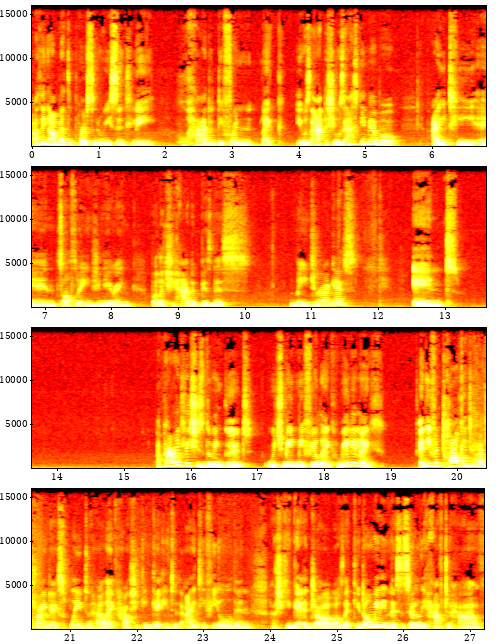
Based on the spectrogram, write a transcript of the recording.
i think i met a person recently who had a different like it was she was asking me about IT and software engineering, but like she had a business major, I guess. And apparently she's doing good, which made me feel like really like and even talking to her trying to explain to her like how she can get into the IT field and how she can get a job. I was like you don't really necessarily have to have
